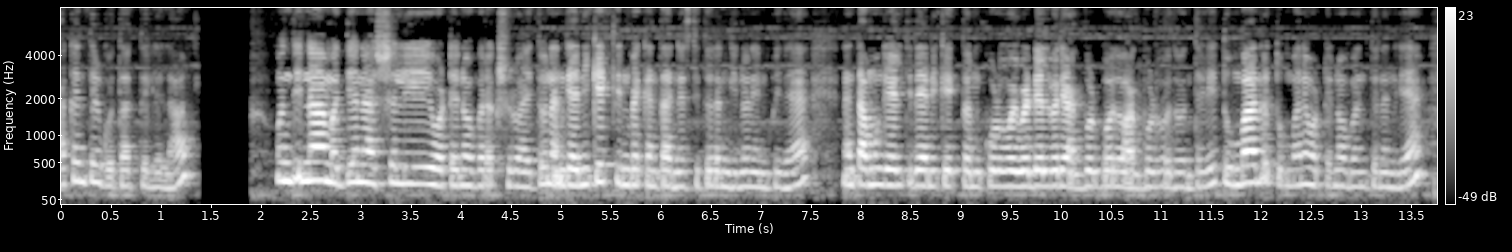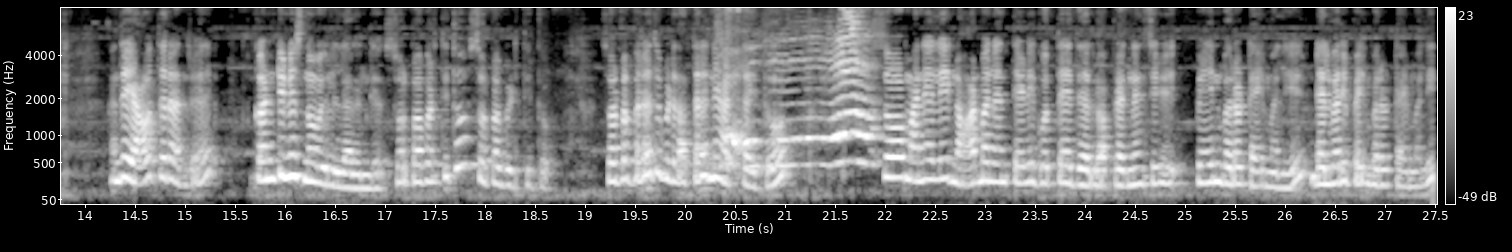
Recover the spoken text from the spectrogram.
ಯಾಕಂತೇಳಿ ಗೊತ್ತಾಗ್ತಿರ್ಲಿಲ್ಲ. ಒಂದಿನ ಮಧ್ಯಾಹ್ನ ಅಷ್ಟರಲ್ಲಿ ಹೊಟ್ಟೆ ನೋವು ಬರೋಕ್ಕೆ ಶುರು ಆಯಿತು ನನಗೆ ಅನಿಕೇಕ್ ತಿನ್ಬೇಕಂತ ಅನ್ನಿಸ್ತಿತ್ತು ಇನ್ನೂ ನೆನಪಿದೆ. ನನ್ನ ತಮ್ಮಗೆ ಹೇಳ್ತಿದ್ದೆ ಅನಿಕೇಕ್ ತಂದು ಕೊಡು ಇವಾಗ ಡೆಲಿವರಿ ಆಗ್ಬಿಡ್ಬೋದು ಆಗ್ಬಿಡ್ಬೋದು ಅಂತೇಳಿ. ತುಂಬ ಅಂದರೆ ತುಂಬಾ ಹೊಟ್ಟೆ ನೋವು ಬಂತು ನನಗೆ. ಅಂದರೆ ಯಾವ ಥರ ಅಂದರೆ ಕಂಟಿನ್ಯೂಸ್ ನೋವು ಇರಲಿಲ್ಲ ನನಗೆ. ಸ್ವಲ್ಪ ಬರ್ತಿತ್ತು, ಸ್ವಲ್ಪ ಬಿಡ್ತಿತ್ತು. ಸ್ವಲ್ಪ ಬರೋದು ಬಿಡೋದು ಆ ಥರನೇ ಆಗ್ತಾಯಿತ್ತು ಸೊ ಮನೆಯಲ್ಲಿ ನಾರ್ಮಲ್ ಅಂತೇಳಿ ಗೊತ್ತೇ ಇದೆ ಅಲ್ವಾ ಪ್ರೆಗ್ನೆನ್ಸಿ ಪೇಯ್ನ್ ಬರೋ ಟೈಮಲ್ಲಿ ಡೆಲಿವರಿ ಪೇಯ್ನ್ ಬರೋ ಟೈಮಲ್ಲಿ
